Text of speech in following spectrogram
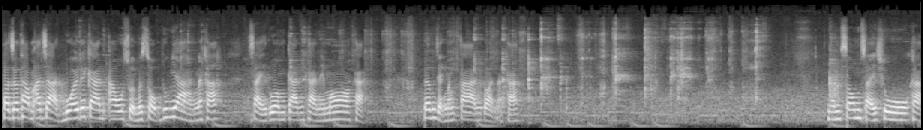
เราจะทำอาจารย์บวยด้วยการเอาส่วนผสมทุกอย่างนะคะ ใส่รวมกันค่ะในหม้อค่ะ เริ่มจากน้ำตาลก่อนนะคะ น้ำส้มสายชูค่ะ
